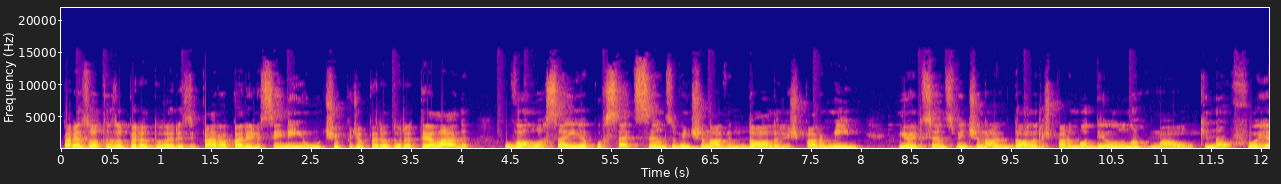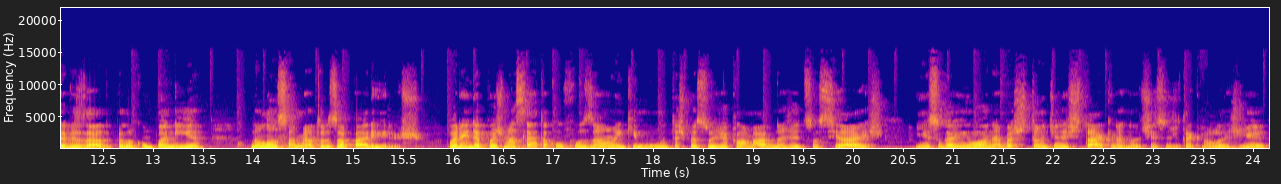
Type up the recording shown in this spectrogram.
Para as outras operadoras e para o aparelho sem nenhum tipo de operadora atrelada, o valor saía por 729 dólares para o mini e 829 dólares para o modelo normal, o que não foi avisado pela companhia no lançamento dos aparelhos. Porém, depois de uma certa confusão em que muitas pessoas reclamaram nas redes sociais, e isso ganhou né, bastante destaque nas notícias de tecnologia,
